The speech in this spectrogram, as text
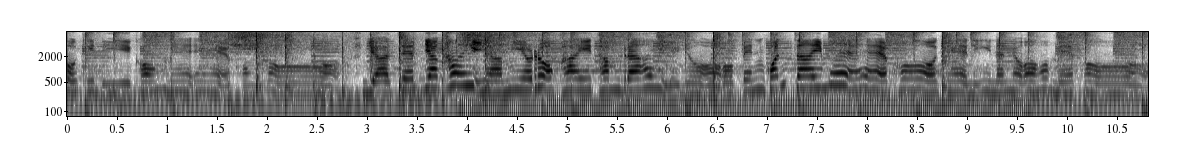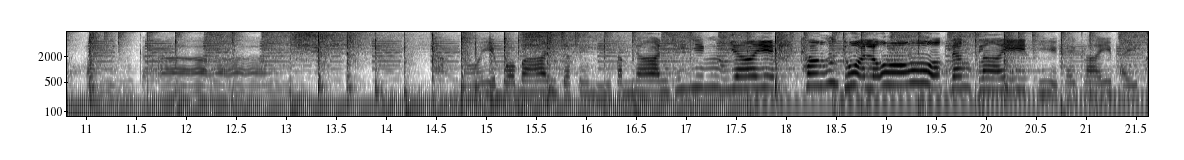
ดีเป็นลูกที่ดีของแม่ของพ่อ อย่าเจ็บอย่าไข้อย่ามีโรคภัยทำร้ายเลยเนอ เป็นขวัญใจแม่พ่อแค่นี้นะเนอแม่พ่อต้องการทางน้อยบัวบานจะเป็นตำนานที่ยิ่งใหญ่ ทั้งทั่วโลกดังไกลที่ใครๆไผ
